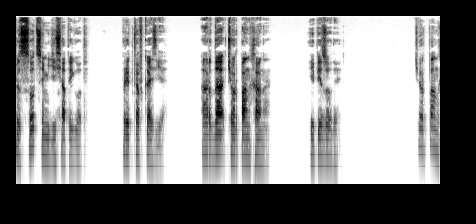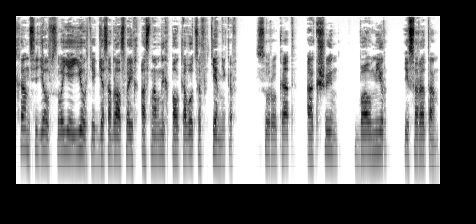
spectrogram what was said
670 год. Предкавказье. Орда Чорпан-хана. Эпизоды. Чорпан-хан сидел в своей юрте, где собрал своих основных полководцев-темников – Сурукат, Акшин, Балмир и Саратан.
